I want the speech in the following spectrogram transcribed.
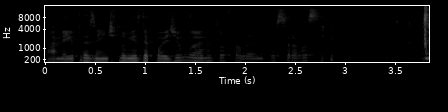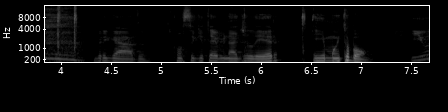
Amei o presente, Luiz. Depois de um ano, tô falando pra você. Obrigado. Consegui terminar de ler e muito bom. E, o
